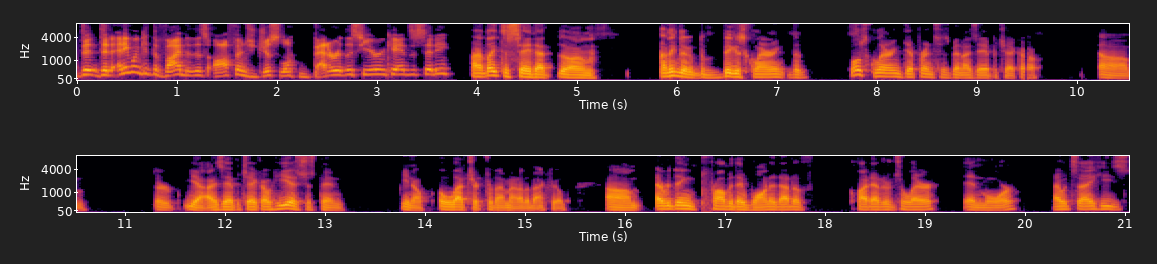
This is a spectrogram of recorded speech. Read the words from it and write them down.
Did, did anyone get the vibe that this offense just looked better this year in Kansas City? I'd like to say that um, I think the, the biggest glaring, the most glaring difference has been Isaiah Pacheco. Um, or yeah, Isaiah Pacheco. He has just been, you know, electric for them out of the backfield. Um, everything probably they wanted out of Clyde Edwards-Helaire and more. I would say he's.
